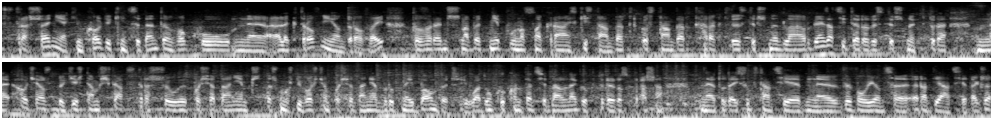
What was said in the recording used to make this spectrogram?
straszenie jakimkolwiek incydentem wokół elektrowni jądrowej to wręcz nawet nie północno-koreański standard, tylko standard charakterystyczny dla organizacji terrorystycznych, które chociażby gdzieś tam świat świat straszyły posiadaniem, czy też możliwością posiadania brudnej bomby, czyli ładunku konwencjonalnego, który rozprasza e, tutaj substancje e, wywołujące radiację. Także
